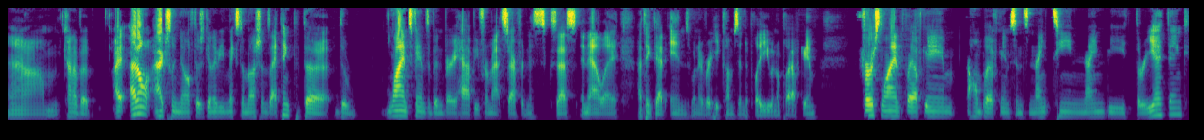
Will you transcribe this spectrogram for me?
Um, kind of a. I, I don't actually know if there's going to be mixed emotions. I think that the the Lions fans have been very happy for Matt Stafford and his success in LA. I think that ends whenever he comes in to play you in a playoff game. First Lions playoff game, a home playoff game since 1993, I think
